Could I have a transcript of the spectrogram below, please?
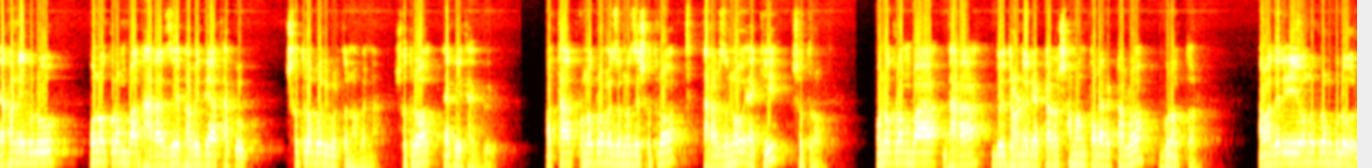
এখন এগুলো অনুক্রম বা ধারা যেভাবে দেয়া থাকুক, সূত্র পরিবর্তন হবে না, সূত্র একই থাকবে। অর্থাৎ অনুক্রমের জন্য যে সূত্র, ধারার জন্যও একই সূত্র। অনুক্রম বা ধারা দুই ধরনের, একটা হলো সমান্তর আর একটা হলো গুণোত্তর। আমাদের এই অনুক্রমগুলোর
